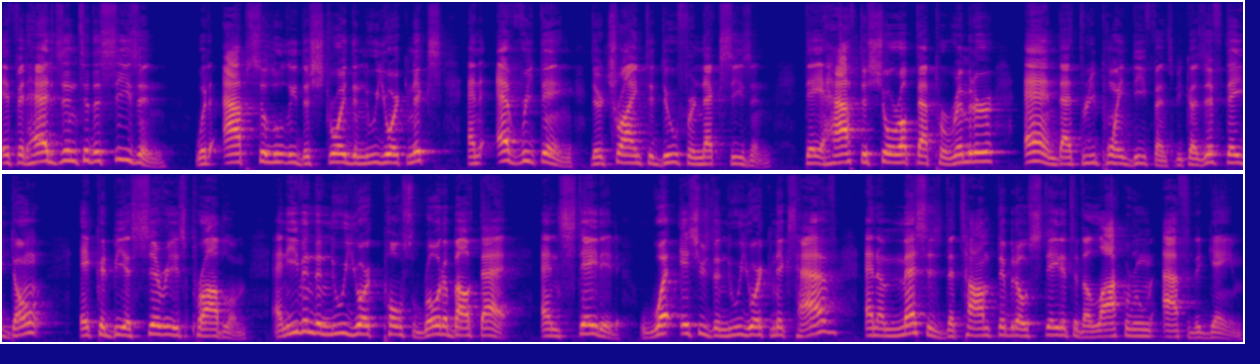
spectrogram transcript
if it heads into the season, would absolutely destroy the New York Knicks and everything they're trying to do for next season. They have to shore up that perimeter and that three point defense because if they don't, it could be a serious problem. And even the New York Post wrote about that and stated what issues the New York Knicks have and a message that Tom Thibodeau stated to the locker room after the game.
